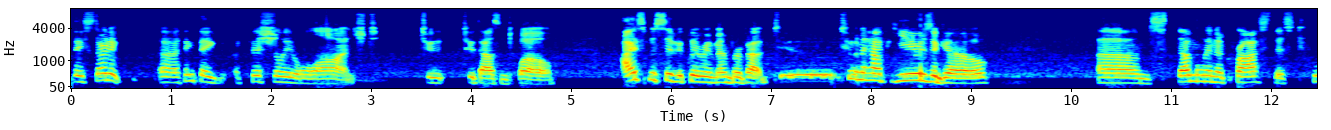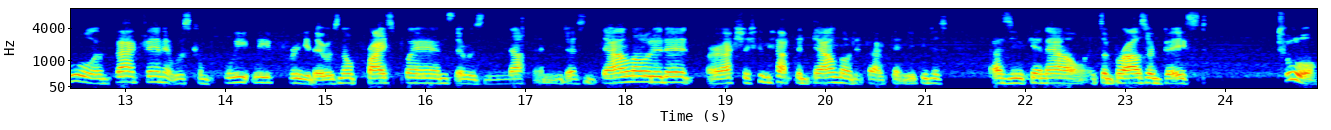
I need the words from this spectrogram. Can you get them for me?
they started. Uh, I think they officially launched to 2012 I specifically remember about two two and a half years ago um, stumbling across this tool, and back then it was completely free. There was no price plans. There was nothing. You just downloaded it, or actually you didn't have to download it back then. You could just, as you can now, it's a browser-based tool.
